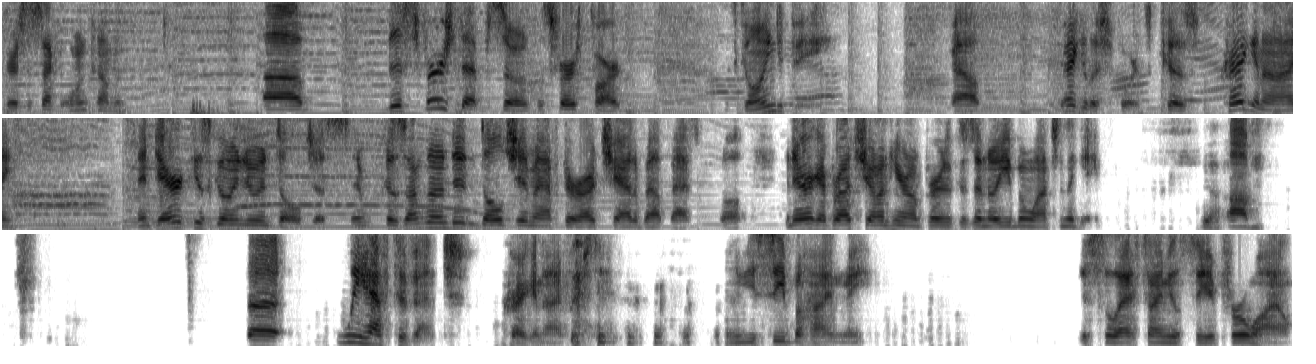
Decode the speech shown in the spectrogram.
there's a second one coming. Uh, this first episode, this first part, is going to be about regular sports because Craig and I, and Derek is going to indulge us, because I'm going to indulge him after our chat about basketball. And Derek, I brought you on here on purpose because I know you've been watching the games. Yeah. Um, uh, we have to vent, Craig and I, first. and you see behind me, this is the last time you'll see it for a while,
